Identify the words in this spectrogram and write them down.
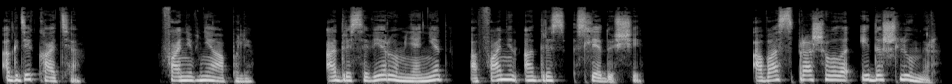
«А где Катя?» «Фаня в Неаполе. Адреса Веры у меня нет, а Фанин адрес следующий. А вас спрашивала Ида Шлюмер.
